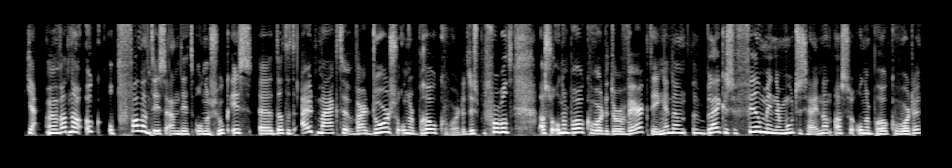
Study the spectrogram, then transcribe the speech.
Ja, en wat nou ook opvallend is aan dit onderzoek, is uh, dat het uitmaakte waardoor ze onderbroken worden. Dus bijvoorbeeld als ze onderbroken worden door werkdingen, dan blijken ze veel minder moe te zijn dan als ze onderbroken worden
